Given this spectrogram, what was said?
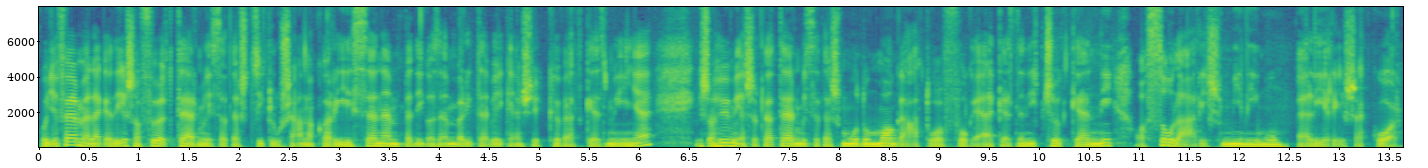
hogy a felmelegedés a Föld természetes ciklusának a része, nem pedig az emberi tevékenység következménye, és a hőmérséklet természetes módon magától fog elkezdeni csökkenni a szoláris minimum elérésekor.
